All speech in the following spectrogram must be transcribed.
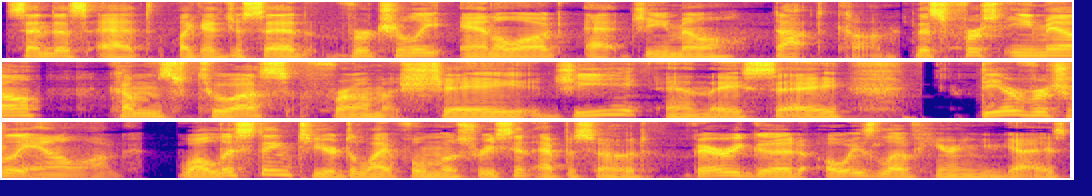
send us at, like I just said, virtuallyanalog at gmail.com. This first email comes to us from Shay G, and they say, Dear Virtually Analog, while listening to your delightful most recent episode, very good, always love hearing you guys.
